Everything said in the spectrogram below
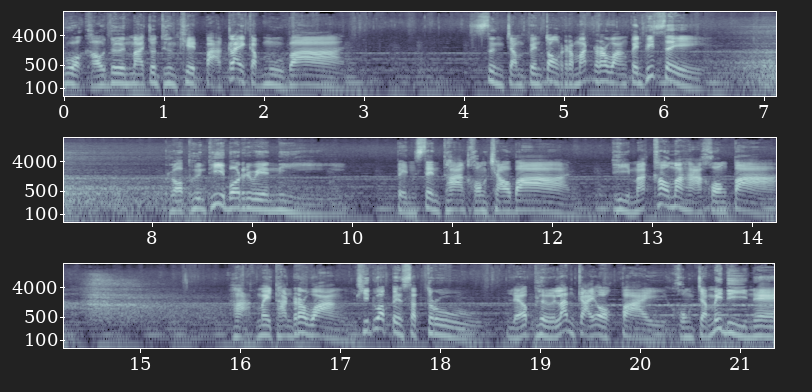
พวกเขาเดินมาจนถึงเขตป่าใกล้กับหมู่บ้าน ซึ่งจำเป็นต้องระมัดระวังเป็นพิเศษ เพราะพื้นที่บริเวณนี้ เป็นเส้นทางของชาวบ้าน ที่มักเข้ามาหาของป่า หากไม่ทันระวังคิดว่าเป็นศัตรู แล้วเผลอลั่นไกออกไปคงจะไม่ดีแน่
